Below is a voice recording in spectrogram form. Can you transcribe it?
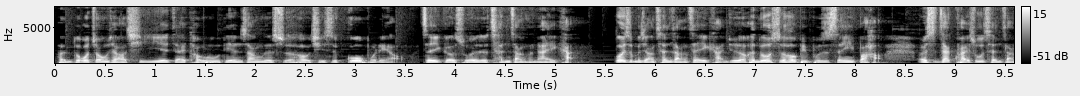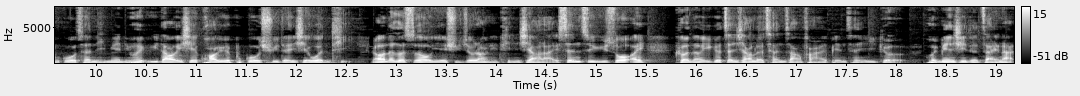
很多中小企业在投入电商的时候，其实过不了这个所谓的成长的那一坎。为什么讲成长这一坎？就是很多时候并不是生意不好，而是在快速成长过程里面，你会遇到一些跨越不过去的一些问题，然后那个时候也许就让你停下来，甚至于说，哎，可能一个正向的成长反而变成一个毁灭性的灾难。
